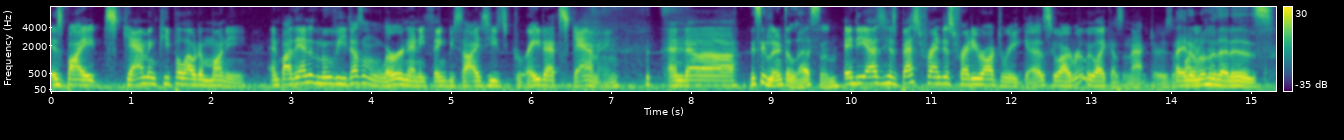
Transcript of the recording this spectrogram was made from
is by scamming people out of money. And by the end of the movie, he doesn't learn anything besides he's great at scamming. And uh, At least he learned a lesson. and he has his best friend is Freddy Rodriguez, who I really like as an actor. I don't know who that is.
